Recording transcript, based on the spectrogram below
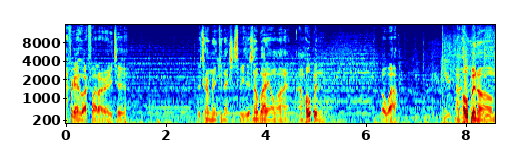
I forgot who I fought already too. Determining connection speeds. There's nobody online. I'm hoping. Oh wow. I'm hoping um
